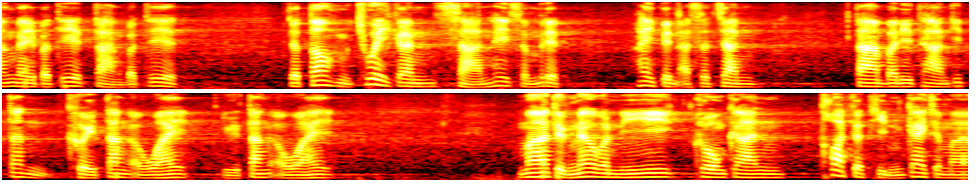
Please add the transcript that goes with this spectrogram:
ทั้งในประเทศต่างประเทศ จะต้องช่วยกันสารให้สำเร็จให้เป็นอัศจรรย์ ตามปณิธานที่ท่านเคยตั้งเอาไว้หรือตั้งเอาไว้ มาถึงหน้าวันนี้โครงการทอดกระถินใกล้จะมา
